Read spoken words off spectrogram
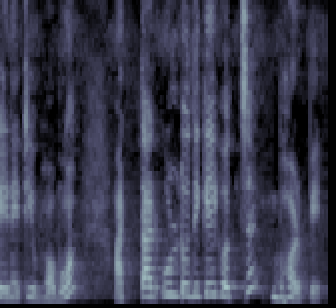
পেনেটি ভবন আর তার উল্টো দিকেই হচ্ছে ভরপেট।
